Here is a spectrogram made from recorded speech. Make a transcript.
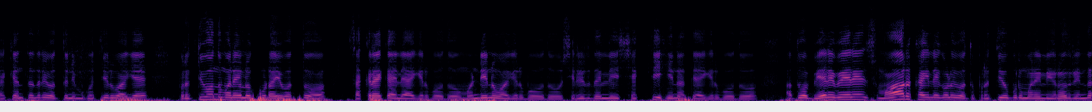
ಯಾಕೆಂತಂದರೆ ಇವತ್ತು ನಿಮ್ಗೆ ಗೊತ್ತಿರುವ ಹಾಗೆ ಪ್ರತಿಯೊಂದು ಮನೆಯಲ್ಲೂ ಕೂಡ ಇವತ್ತು ಸಕ್ಕರೆ ಕಾಯಿಲೆ ಆಗಿರ್ಬೋದು ಮಂಡಿ ನೋವಾಗಿರ್ಬೋದು ಶರೀರದಲ್ಲಿ ಶಕ್ತಿಹೀನತೆ ಆಗಿರ್ಬೋದು, ಅಥವಾ ಬೇರೆ ಬೇರೆ ಸುಮಾರು ಕಾಯಿಲೆಗಳು ಇವತ್ತು ಪ್ರತಿಯೊಬ್ಬರ ಮನೆಯಲ್ಲಿ ಇರೋದ್ರಿಂದ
